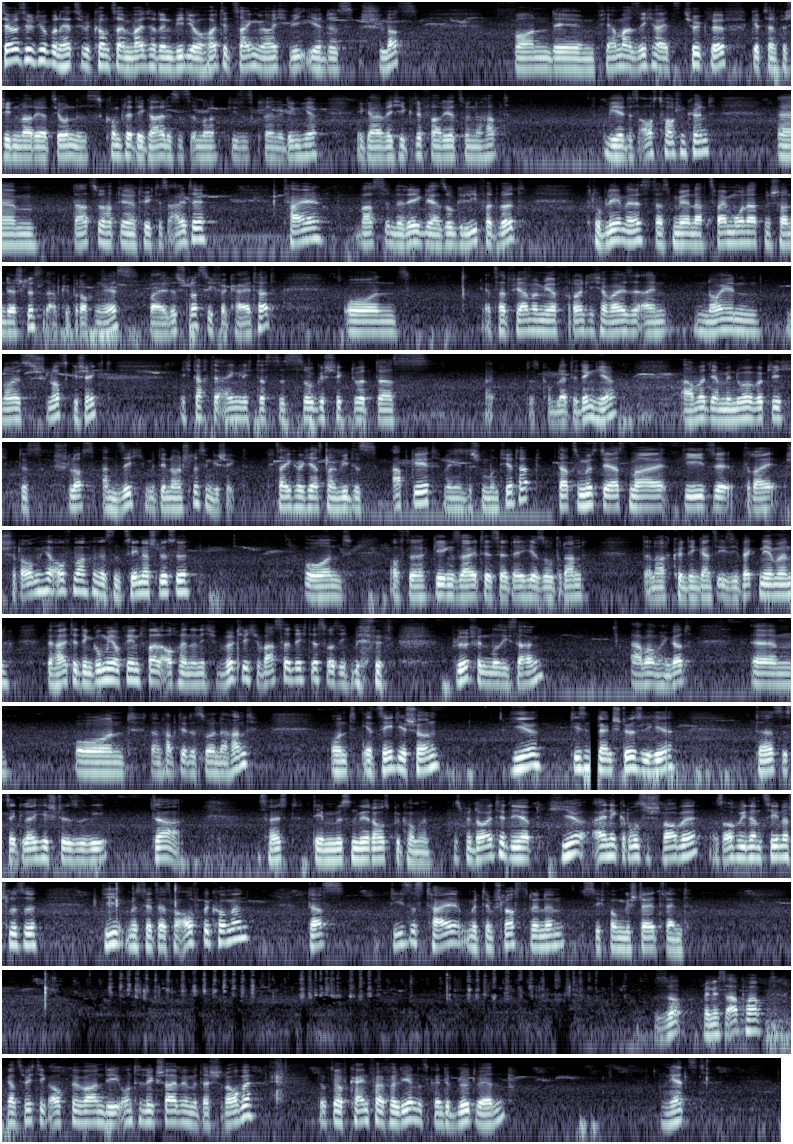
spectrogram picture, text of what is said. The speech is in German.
Servus YouTube und herzlich willkommen zu einem weiteren Video. Heute zeigen wir euch, wie ihr das Schloss von dem Firma Sicherheitstürgriff, gibt es in verschiedenen Variationen, das ist komplett egal, das ist immer dieses kleine Ding hier, egal welche Griffvariation ihr habt, wie ihr das austauschen könnt. Ähm, dazu habt ihr natürlich das alte Teil, was in der Regel ja so geliefert wird. Problem ist, dass mir nach zwei Monaten schon der Schlüssel abgebrochen ist, weil das Schloss sich verkeilt hat. Und jetzt hat Firma mir freundlicherweise ein neuen, neues Schloss geschickt. Ich dachte eigentlich, dass das so geschickt wird, dass halt das komplette Ding hier, aber die haben mir nur wirklich das Schloss an sich mit den neuen Schlüsseln geschickt. Ich zeige euch erstmal, wie das abgeht, wenn ihr das schon montiert habt. Dazu müsst ihr erstmal diese drei Schrauben hier aufmachen. Das ist ein 10er Schlüssel und auf der Gegenseite ist ja der hier so dran. Danach könnt ihr ihn ganz easy wegnehmen. Behaltet den Gummi auf jeden Fall, auch wenn er nicht wirklich wasserdicht ist, was ich ein bisschen blöd finde, muss ich sagen. Aber mein Gott. Ähm, und dann habt ihr das so in der Hand. Und jetzt seht ihr schon, hier, diesen kleinen Stößel hier, das ist der gleiche Stößel wie da. Das heißt, den müssen wir rausbekommen. Das bedeutet, ihr habt hier eine große Schraube, das ist auch wieder ein 10er Schlüssel, die müsst ihr jetzt erstmal aufbekommen, dass dieses Teil mit dem Schloss drinnen sich vom Gestell trennt. So, wenn ihr es abhabt, ganz wichtig aufbewahren, die Unterlegscheibe mit der Schraube. Dürft ihr auf keinen Fall verlieren, das könnte blöd werden. Und jetzt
